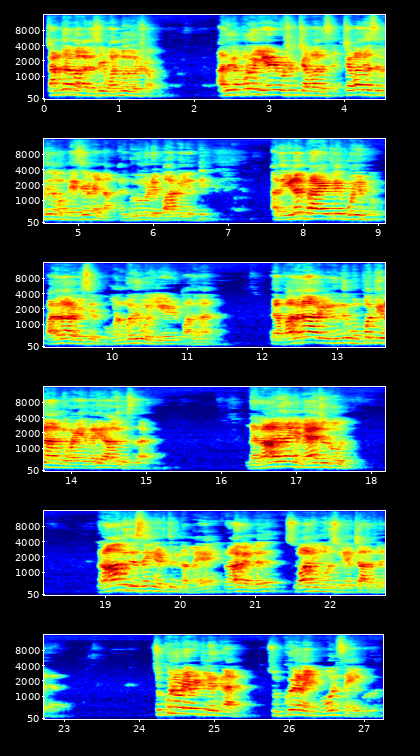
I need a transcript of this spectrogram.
சந்திர மகதசை ஒன்பது வருஷம். அதுக்கப்புறம் ஏழு வருஷம் செவ்வாதசை. செவ்வாதசை பற்றி நம்ம பேசவே வேண்டாம். அது குருவனுடைய பார்வையில் இருக்கு. அது இளம் பிராயத்திலே போயிருக்கும். பதினாறு வயசு இருக்கும். ஒன்பது ஒரு ஏழு பதினாறு. இந்த பதினாறுல இருந்து முப்பத்தி நான்கு வயது வரை ராகு திசை தான். இந்த ராகு தான் இங்க மேஜர் ரோல் ராகு திசைன்னு எடுத்துக்கிட்டோமே ராகங்க சுவாதி மூணு சுயச்சாரத்தில் இருக்கிறார் சுக்கரனுடைய வீட்டில் இருக்கிறார். சுக்கரனை போல் செயல்படுவார்.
